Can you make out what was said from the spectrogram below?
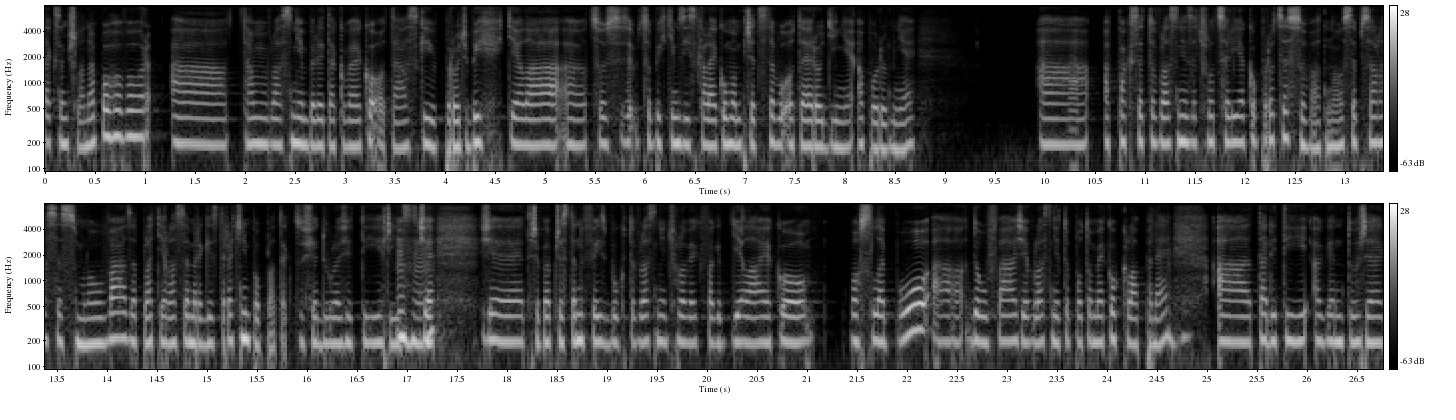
tak jsem šla na pohovor a tam vlastně byly takové jako otázky, proč bych chtěla, co, co bych tím získala, jakou mám představu o té rodině a podobně. A, a pak se to vlastně začalo celý jako procesovat. No. Sepsala se smlouva, zaplatila jsem registrační poplatek, což je důležitý říct, mm-hmm. že, že třeba přes ten Facebook to vlastně člověk fakt dělá jako poslepu a doufá, že vlastně to potom jako klapne. Mm-hmm. A tady té agentuře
